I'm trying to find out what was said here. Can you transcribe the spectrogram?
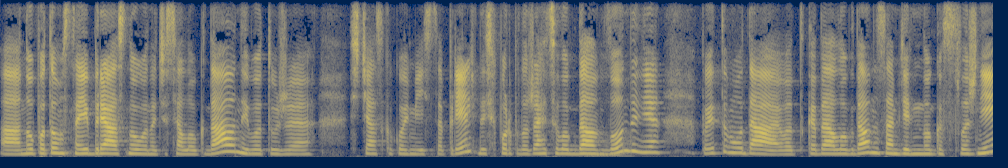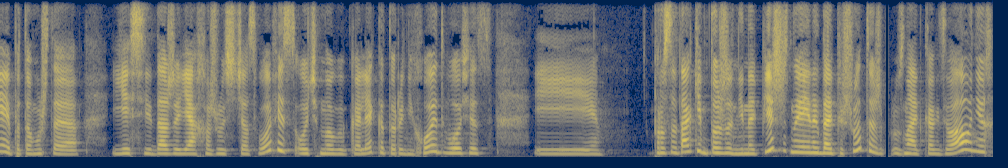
но потом с ноября снова начался локдаун, и вот уже Сейчас какой месяц? Апрель, до сих пор продолжается локдаун в Лондоне, поэтому да, вот когда локдаун на самом деле немного сложнее, потому что если даже я хожу сейчас в офис, очень много коллег, которые не ходят в офис, и Просто так им тоже не напишешь, но я иногда пишу тоже, узнать, как дела у них,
